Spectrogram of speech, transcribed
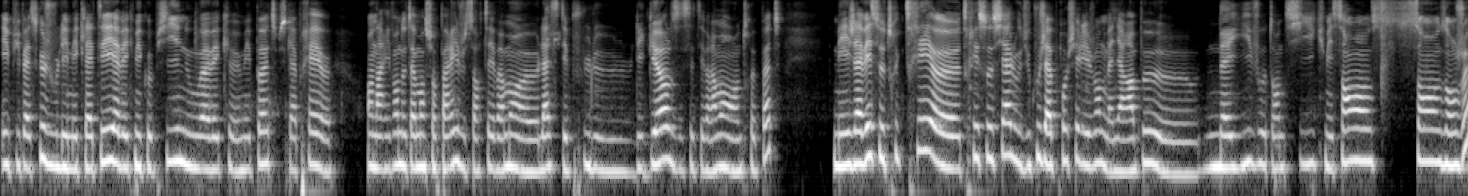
et puis parce que je voulais m'éclater avec mes copines ou avec mes potes, puisqu'après, en arrivant notamment sur Paris, je sortais vraiment, euh, là c'était plus le- les girls, c'était vraiment entre potes. Mais j'avais ce truc très, euh, très social où du coup j'approchais les gens de manière un peu euh, naïve, authentique, mais sans, sans enjeu.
